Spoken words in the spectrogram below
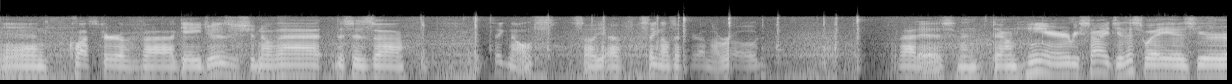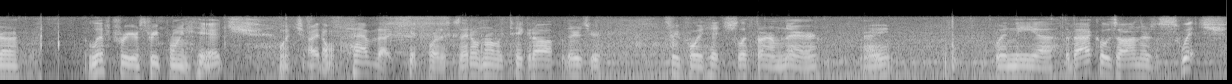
and cluster of uh, gauges. You should know that. This is uh, signals, so you have signals if you're on the road. So that is. And then down here, beside you, this way is your uh, lift for your three-point hitch, which I don't have that kit for this because I don't normally take it off. But there's your three-point hitch lift arm there, right? When the uh, the backhoe's on, there's a switch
